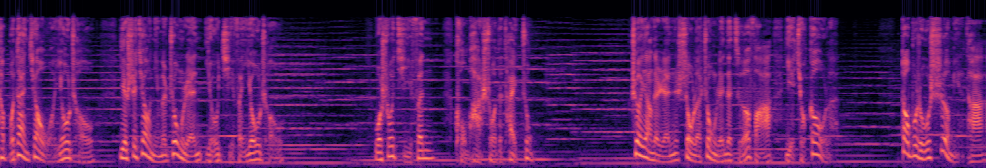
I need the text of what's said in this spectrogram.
他不但叫我忧愁，也是叫你们众人有几分忧愁。我说几分，恐怕说的太重。这样的人受了众人的责罚也就够了，倒不如赦免他，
